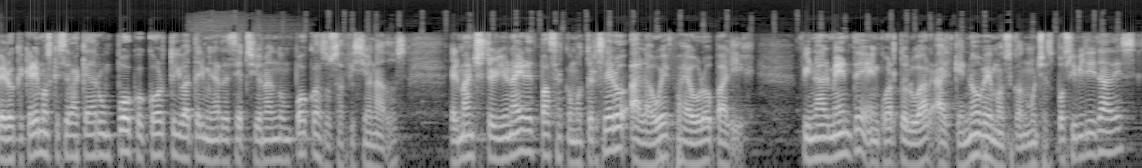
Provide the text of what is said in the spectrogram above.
pero que creemos que se va a quedar un poco corto y va a terminar decepcionando un poco a sus aficionados. El Manchester United pasa como tercero a la UEFA Europa League. Finalmente, en cuarto lugar, al que no vemos con muchas posibilidades,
